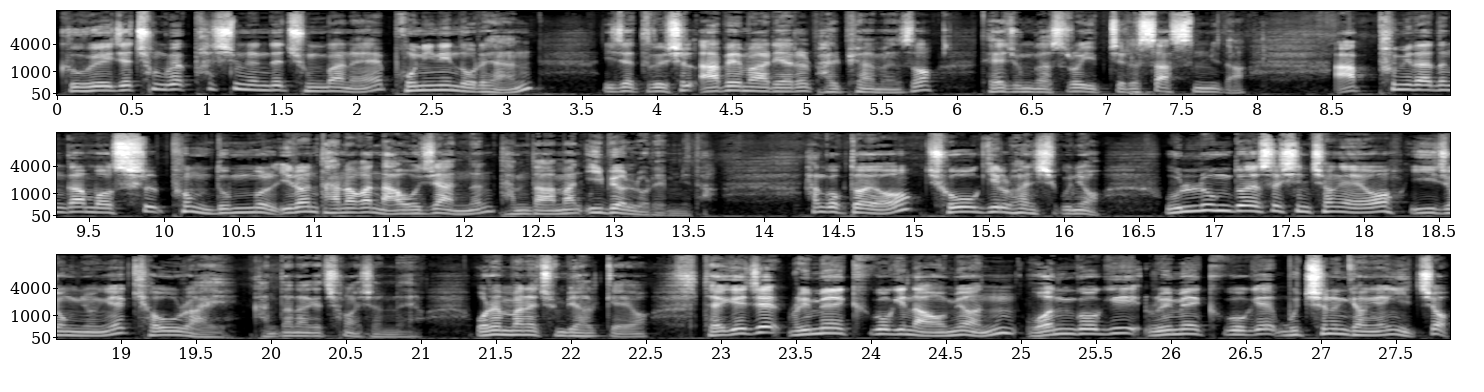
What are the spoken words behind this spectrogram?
그 후에 이제 1980년대 중반에 본인이 노래한 이제 들으실 아베 마리아를 발표하면서 대중가수로 입지를 쌌습니다. 아픔이라든가 뭐 슬픔, 눈물 이런 단어가 나오지 않는 담담한 이별 노래입니다. 한 곡 더요. 조길환 씨군요. 울릉도에서 신청해요. 이종용의 겨울아이. 간단하게 청하셨네요. 오랜만에 준비할게요. 대개 이제 리메이크 곡이 나오면 원곡이 리메이크 곡에 묻히는 경향이 있죠.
